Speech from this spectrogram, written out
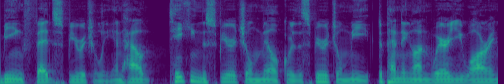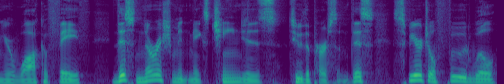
being fed spiritually and how taking the spiritual milk or the spiritual meat, depending on where you are in your walk of faith, this nourishment makes changes to the person. This spiritual food will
